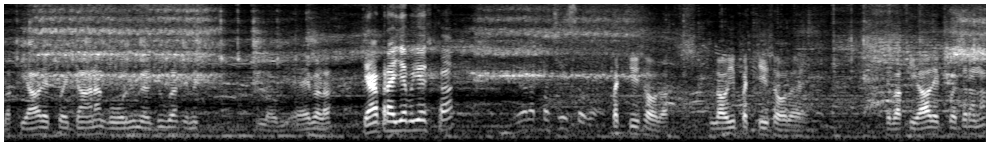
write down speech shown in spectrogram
ਬਾਕੀ ਆ ਦੇਖੋ, ਇਦਾਂ ਨਾ ਗੋਲ ਵੀ ਮਿਲ ਜੂਗਾ ਜਿਵੇਂ। ਲਓ ਜੀ ਇਹ ਵਾਲਾ। ਕਿਆ ਪ੍ਰਾਈਸ ਹੈ ਭਈਆ ਇਸਕਾ? ਇਹ ਵਾਲਾ 2500 ਦਾ। 2500 ਦਾ ਲਓ ਜੀ 2500 ਦਾ ਹੈ ਤੇ ਬਾਕੀ ਆ ਦੇਖੋ ਇਧਰ ਨਾ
